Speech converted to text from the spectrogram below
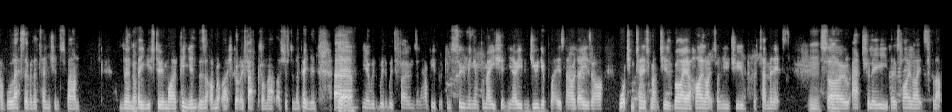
have less of an attention span than Okay. they used to, in my opinion. There's, I've not actually got no facts on that. That's just an opinion. Um, Yeah. You know, with, with with phones and how people are consuming information. You know, even junior players nowadays are watching tennis matches via highlights on YouTube for ten minutes. Mm. So actually, those highlights for that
